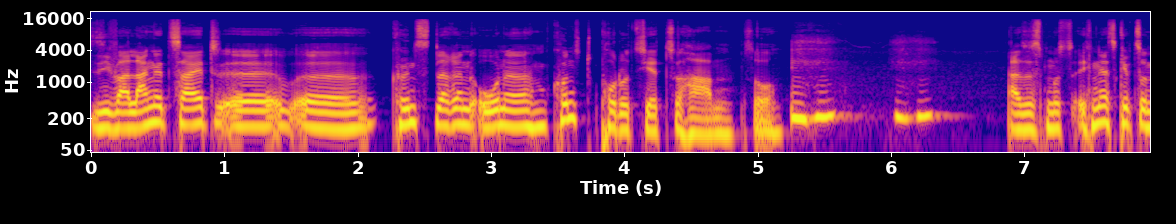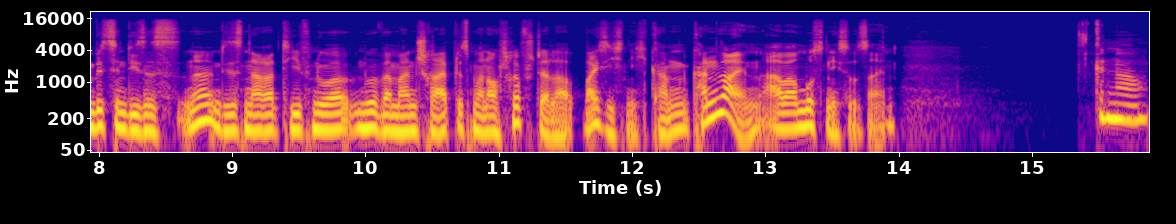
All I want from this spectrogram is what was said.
sie war lange Zeit äh, äh, Künstlerin, ohne Kunst produziert zu haben. So. Also es muss, ich, ne, es gibt so ein bisschen dieses, ne, dieses Narrativ, nur, nur wenn man schreibt, ist man auch Schriftsteller. Weiß ich nicht, kann, kann sein, aber muss nicht so sein. Genau.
